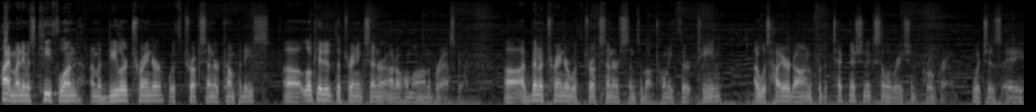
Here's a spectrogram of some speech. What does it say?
Hi, my name is Keith Lund. I'm a dealer trainer with Truck Center Companies, uh, located at the training center out of Omaha, Nebraska. Uh, I've been a trainer with Truck Center since about 2013. I was hired on for the Technician Acceleration Program, which is a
